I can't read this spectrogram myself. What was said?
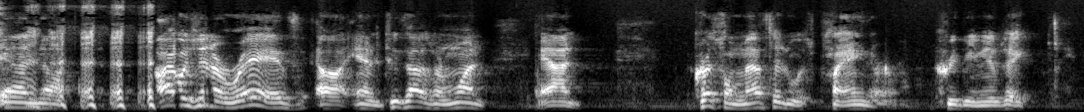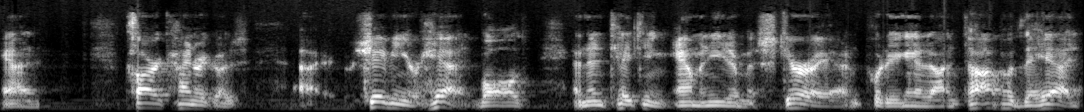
And uh, I was in a rave uh, in 2001, and Crystal Method was playing their creepy music, and Clark Heinrich was uh, shaving your head bald and then taking Amanita muscaria and putting it on top of the head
